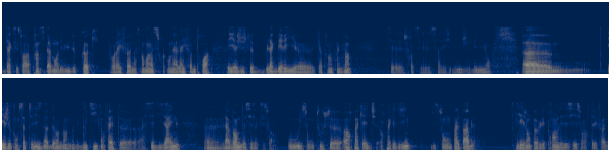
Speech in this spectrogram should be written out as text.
d'accessoires, alors principalement au début de coques, pour l'iPhone. À ce moment-là, je crois qu'on est à l'iPhone 3 et il y a juste le BlackBerry 8520. Euh, je crois que c'est ça les, numéros. Euh, et je conceptualise dans, des boutiques en fait euh, design la vente de ces accessoires où ils sont tous hors package, hors packaging, ils sont palpables. Les gens peuvent les prendre, les essayer sur leur téléphone.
